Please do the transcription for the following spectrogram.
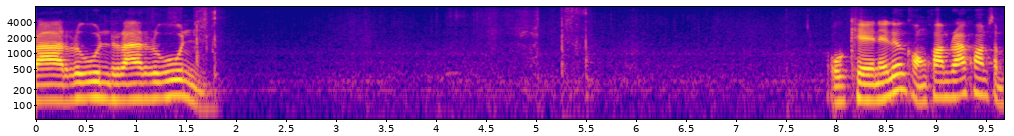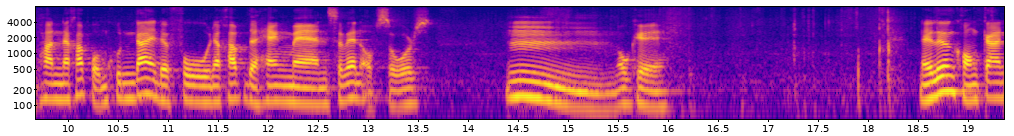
รารูนรารูนโอเค ในเรื่องของความรักความสัมพันธ์นะครับผมคุณได้ The Fool นะครับ The Hangman Seven of Swords อืม โอเค ในเรื่องของการ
